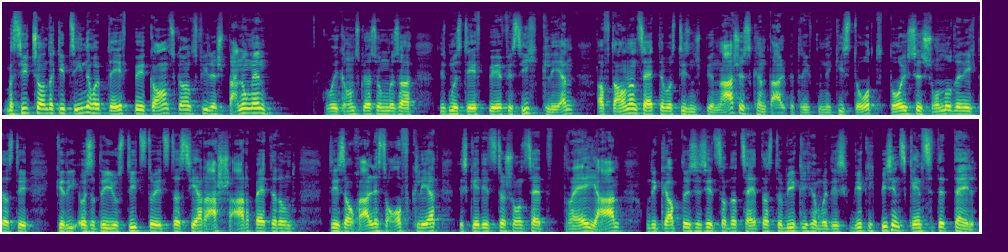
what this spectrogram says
man sieht schon, da gibt's innerhalb der FPÖ ganz, ganz viele Spannungen wo ich ganz klar sagen muss, das muss die FPÖ für sich klären. Auf der anderen Seite, was diesen Spionageskandal betrifft, mit Gistot, da ist es schon notwendig, dass die, also die Justiz da jetzt sehr rasch arbeitet und das auch alles aufklärt. Das geht jetzt da schon seit drei Jahren und ich glaube, da ist es jetzt an der Zeit, dass du wirklich einmal das wirklich bis ins ganze Detail,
